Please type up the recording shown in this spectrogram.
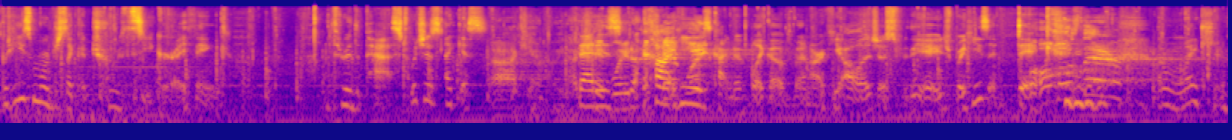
but he's more just like a truth seeker, I think. Through the past, which is I guess ah, I can't wait. I that can't is wait. I ki- can't he wait. is kind of like a, an archaeologist for the age, but he's a dick. Almost there. I don't like him.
